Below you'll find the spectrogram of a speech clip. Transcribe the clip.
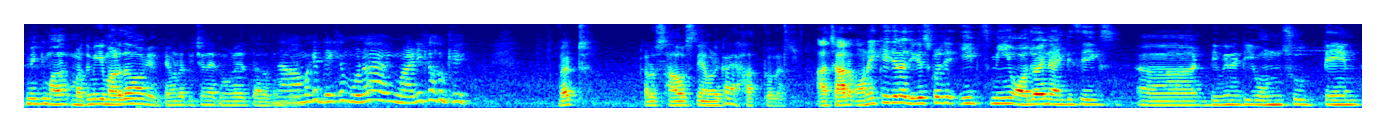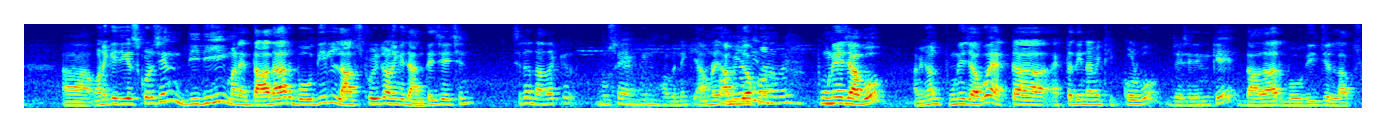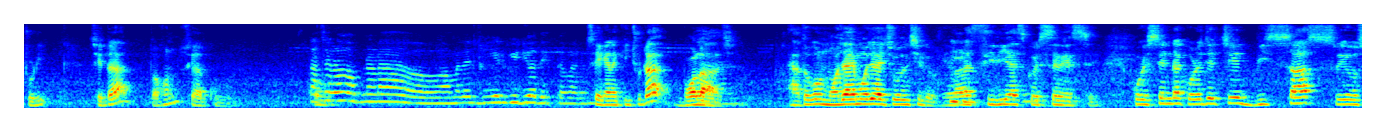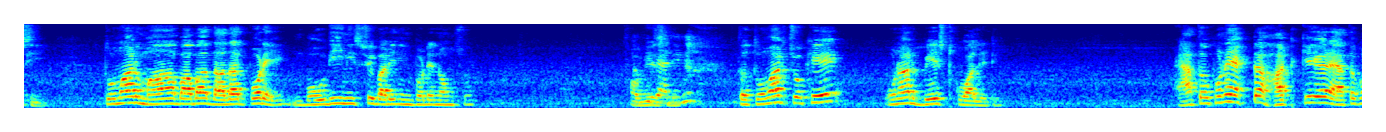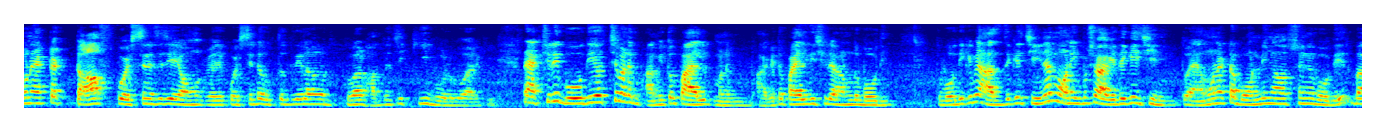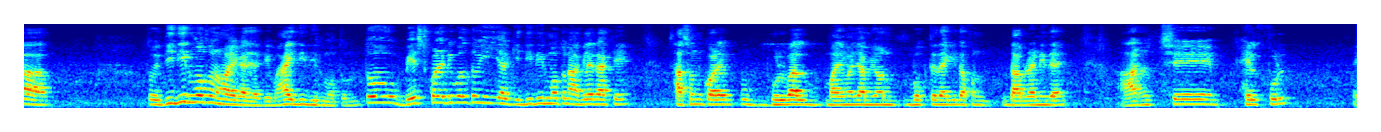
তুমি কি মার তুমি কি মার দাও আমাকে? ক্যামেরা পিছনে তোমাকে জ্বালাতন না আমাকে দেখে মনে হয় আমি মারি কাউকে। বাট কারও সাহস নেই আমার গায়ে হাত তোলার। আচ্ছা আর অনেকে যেটা জিজ্ঞেস করেছে it's me Ajay ninety six divinity অনসু ten অনেকে জিজ্ঞেস করেছেন দিদি মানে দাদার বৌদির লাভ স্টোরিটা অনেকে জানতে চেয়েছেন। সেটা দাদাকে বসে একদিন হবে নাকি? আমরা আমি যখন পুনে যাব আমি যখন পুনে যাব একটা একটা দিন আমি ঠিক করব যে সেদিনকে দাদার বৌদির যে লাভ স্টোরি সেটা তখন শেয়ার করব। তাছাড়াও আপনারা আমাদের বিয়ের ভিডিও দেখতে পারেন। সেখানে কিছুটা বলা হ্যাঁ। আছে। এতক্ষণ মজায় মজায় চলছিল এবারে সিরিয়াস কোয়েশ্চেন এসছে। কোয়েশ্চেনটা করেছে হচ্ছে বিশ্বাস শ্রেয়সী। তোমার মা বাবা দাদার পরে বৌদি নিশ্চয়ই বাড়ির ইম্পর্টেন্ট অংশ। না। তো তোমার চোখে ওনার বেস্ট কোয়ালিটি এতক্ষণে একটা হাটকে আর এতক্ষণে একটা টাফ কোয়েশ্চেন এসেছে কোয়েশ্চেনটা উত্তর দিতে গেলে আমার দুবার ভাবতেছি কি বলব আর কি। অ্যাকচুয়ালি বৌদি হচ্ছে মানে আমি তো পায়েল মানে আগে তো পায়েল দিয়েছিল এখন তো বৌদি। তো বৌদিকে আমি আজ থেকে চিনি আমি অনেক বছর আগে থেকেই চিনি। তো এমন একটা বন্ডিং আমার সঙ্গে বৌদির, বা তো দিদির মতন হয়ে গেছে আর কি, ভাই দিদির মতন। তো বেস্ট কোয়ালিটি বলতে ওই আর কি, দিদির মতন আগলে রাখে, শাসন করে ভুলভাল মাঝে মাঝে আমি যখন বকতে থাকি তখন দাবরানি দেয়। আর হচ্ছে হেল্পফুল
